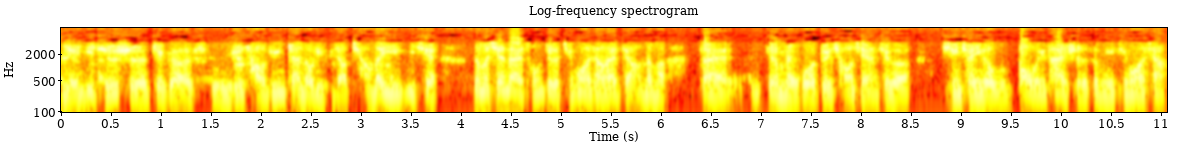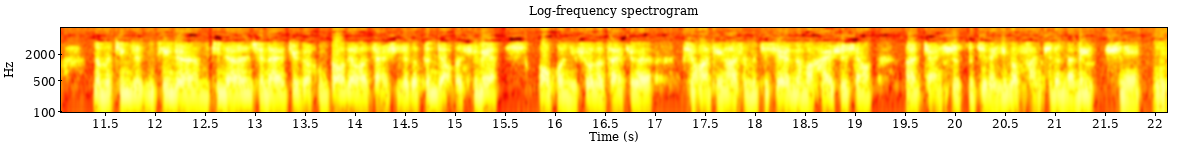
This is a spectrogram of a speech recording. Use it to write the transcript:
也一直是这个属于是朝军战斗力比较强的一一些。那么现在从这个情况上来讲，那么在这个美国对朝鲜这个。形成一个包围态势的这么一个情况下，那么金正金正金正恩现在这个很高调的展示这个登岛的训练，包括你说的在这个皮划艇啊什么这些，那么还是想呃展示自己的一个反制的能力。是您。嗯，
